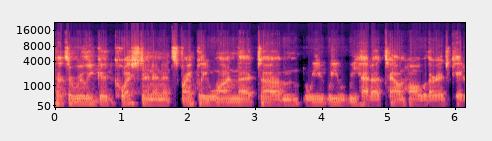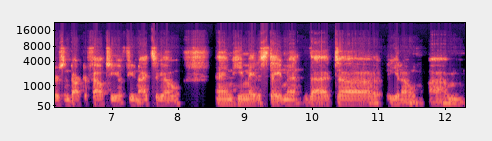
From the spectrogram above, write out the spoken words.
that's a really good question, and it's frankly one that um, we we we had a town hall with our educators and Dr. Fauci a few nights ago, and he made a statement that uh, you know um,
